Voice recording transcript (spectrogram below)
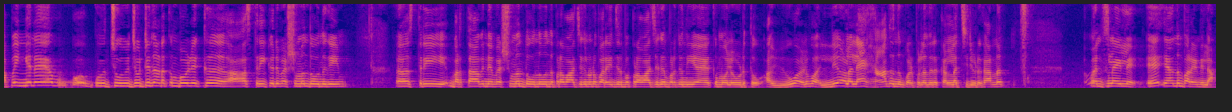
അപ്പൊ ഇങ്ങനെ ചുറ്റി നടക്കുമ്പോഴേക്ക് ആ സ്ത്രീക്ക് ഒരു വിഷമം തോന്നുകയും സ്ത്രീ ഭർത്താവിന് വിഷമം തോന്നുമെന്ന് പ്രവാചകനോട് പറയും. ചിലപ്പോൾ പ്രവാചകൻ പറഞ്ഞു നീ അയാൾക്ക് മുല കൊടുത്തു. അയ്യോ അയാൾ വലിയ ആളല്ലേ. അതൊന്നും കുഴപ്പമില്ല. എന്നൊരു കള്ളച്ചിരിയോട് കാരണം മനസ്സിലായില്ലേ? ഏ ഞാനൊന്നും പറയുന്നില്ല.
